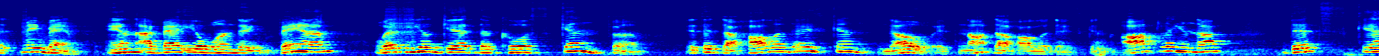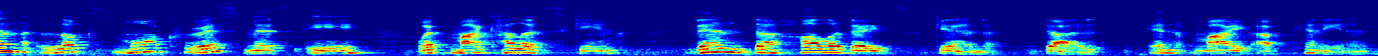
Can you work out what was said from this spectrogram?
it's me, Vam. And I bet you're wondering, Vam, where do you get the cool skin from? Is it the holiday skin? No, it's not the holiday skin. Oddly enough, this skin looks more Christmassy with my color scheme than the holiday skin does, in my opinion.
